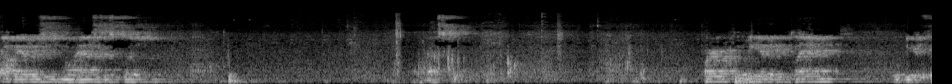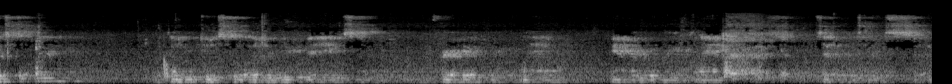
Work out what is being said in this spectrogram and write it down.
Uh, Probably you want to ask this question. I'll ask it. Part of putting together a plan will be a fiscal plan. We'll come to the school budget review Fairfield will bring a plan, Hanover will bring a plan, seven districts,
